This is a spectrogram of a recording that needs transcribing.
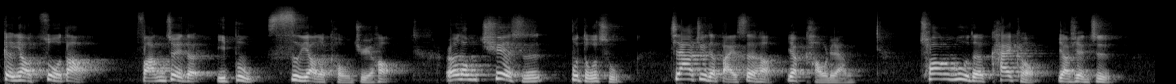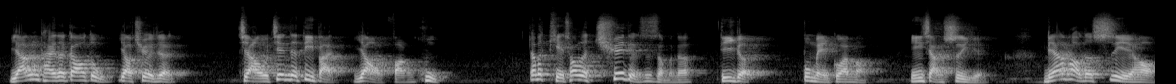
更要做到防坠的一步四要的口诀哈。儿童确实不独处，家具的摆设哈要考量，窗户的开口要限制，阳台的高度要确认，脚尖的地板要防护。那么铁窗的缺点是什么呢？第一个不美观嘛。影响视野，良好的视野哈，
